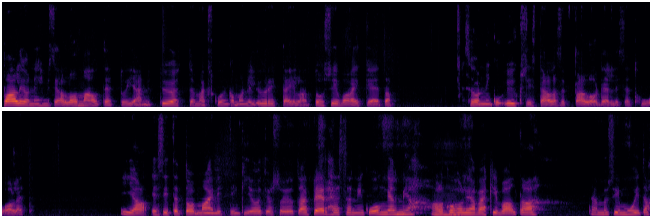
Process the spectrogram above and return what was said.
paljon ihmisiä on lomautettu, jäänyt työttömäksi, kuinka monilla yrittäjillä on tosi vaikeaa. Se on niin kuin yksi tällaiset taloudelliset huolet. Ja, ja sitten tuo mainittiinkin jo, että jos on jotain perheessä niin kuin ongelmia, mm. alkoholia, väkivaltaa, tämmöisiä muita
